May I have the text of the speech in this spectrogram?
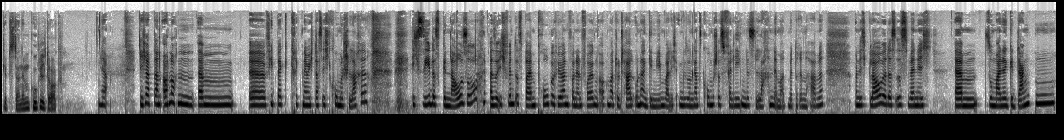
gibt es dann im Google Doc. Ja. Ich habe dann auch noch ein ähm, äh, Feedback gekriegt, nämlich, dass ich komisch lache. Ich sehe das genauso. Also ich finde es beim Probehören von den Folgen auch immer total unangenehm, weil ich irgendwie so ein ganz komisches, verlegenes Lachen immer mit drin habe. Und ich glaube, das ist, wenn ich ähm, so meine Gedanken,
